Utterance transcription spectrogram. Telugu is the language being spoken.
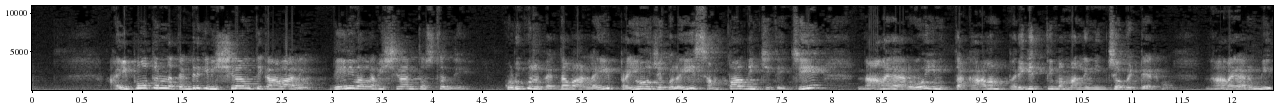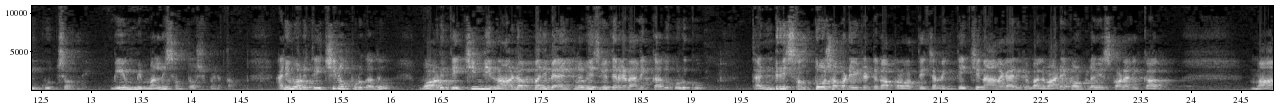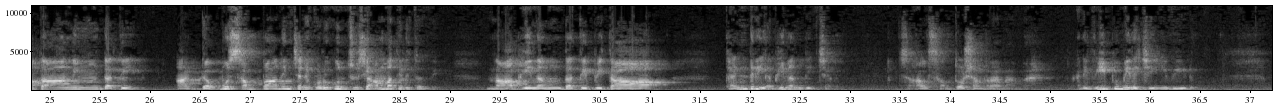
అయిపోతున్న తండ్రికి విశ్రాంతి కావాలి. దేనివల్ల విశ్రాంతి వస్తుంది? కొడుకులు పెద్దవాళ్ళై ప్రయోజకులై సంపాదించి తెచ్చి నాన్నగారు ఇంతకాలం పరిగెత్తి మమ్మల్ని నించోబెట్టారు. నాన్నగారు మీరు కూర్చోండి. మేము మిమ్మల్ని సంతోష పెడతాం అని వాడు తెచ్చినప్పుడు కాదు వాడు తెచ్చింది నా డబ్బని బ్యాంకులో వేసుకు తిరగడానికి కాదు కొడుకు. తండ్రి సంతోషపడేటట్టుగా ప్రవర్తించడానికి తెచ్చి నాన్నగారికి వాళ్ళు వాడి అకౌంట్లో వేసుకోవడానికి కాదు. మాతానిందతి ఆ డబ్బు సంపాదించని కొడుకును చూసి అమ్మ తిడుతుంది. నాభినందతి పితా. తండ్రి అభినందించాడు. చాలా సంతోషం రా నాన్న. అని వీపు మీద చెయ్యి వీడు.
